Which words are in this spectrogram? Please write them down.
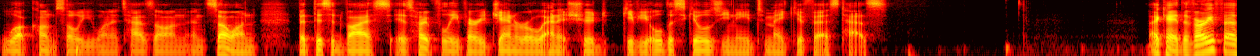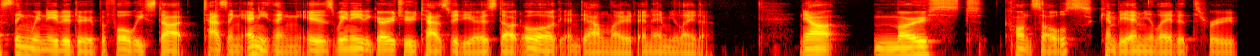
what console you want to TAS on, and so on, but this advice is hopefully very general and it should give you all the skills you need to make your first TAS. Okay, the very first thing we need to do before we start TASing anything is we need to go to tasvideos.org and download an emulator. Now, most consoles can be emulated through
